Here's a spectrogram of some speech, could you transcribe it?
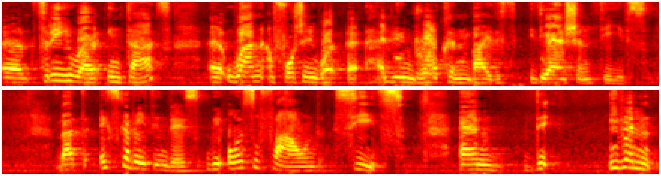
Uh, three were intact. Uh, one, unfortunately, uh, had been broken by the, the ancient thieves. But excavating this, we also found seeds. And the, even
